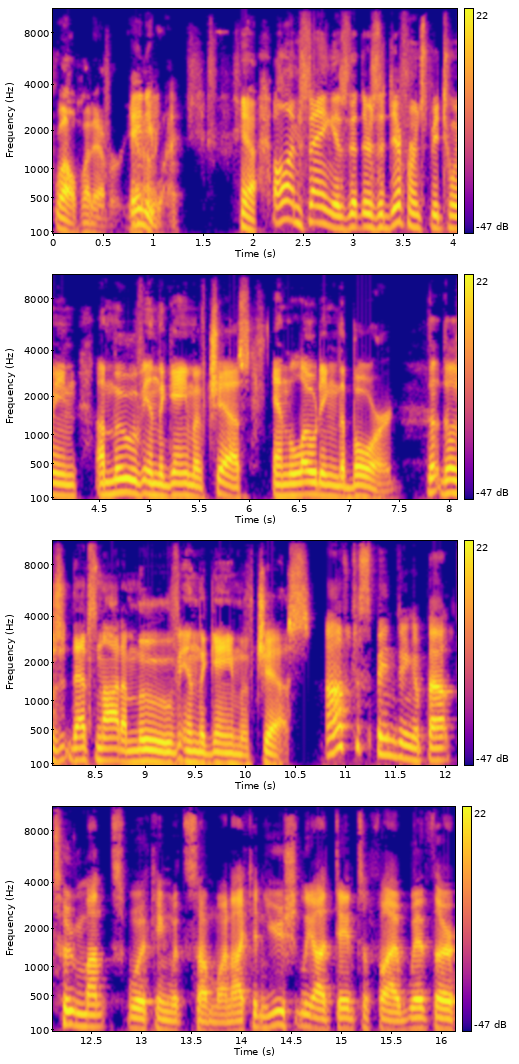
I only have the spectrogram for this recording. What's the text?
Well, whatever. you know. anyway, Yeah. All I'm saying is that there's a difference between a move in the game of chess and loading the board. Th- those that's not a move in the game of chess. after spending about two months working with someone, I can usually identify whether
